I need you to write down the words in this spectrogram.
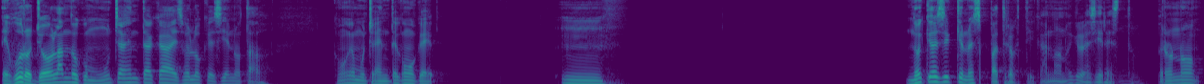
te juro, yo hablando con mucha gente acá, eso es lo que sí he notado. Como que mucha gente como que... mm, no quiero decir que no es patriótica, no, no quiero decir esto, pero no...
